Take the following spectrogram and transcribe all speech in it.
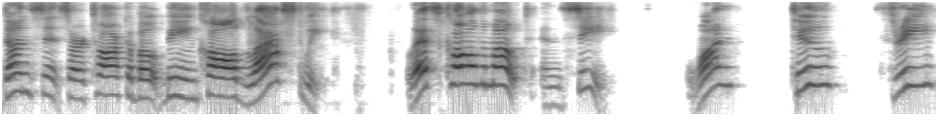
done since our talk about being called last week. Let's call them out and see. One, two, three,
